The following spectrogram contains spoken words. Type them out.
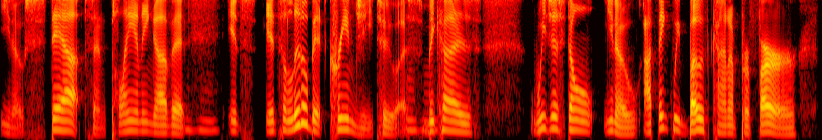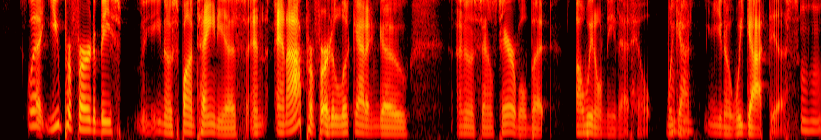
you know steps and planning of it Mm-hmm. it's it's a little bit cringy to us Mhm. because we just don't you know i think we both kind of prefer well you prefer to be you know spontaneous and and i prefer to look at it and go i know it sounds terrible but oh we don't need that help we got you know we got this Mm-hmm.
